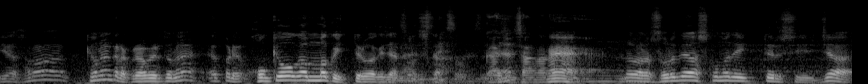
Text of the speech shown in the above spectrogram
いやそれは去年から比べるとねやっぱり補強がうまくいってるわけじゃないですか。外人さんがね。だからそれであそこまで行ってるしじゃあ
